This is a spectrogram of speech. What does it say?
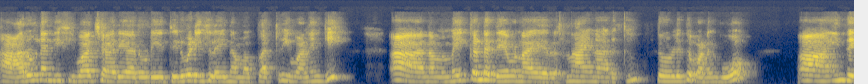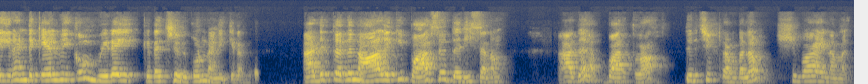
அருள்நந்தி சிவாச்சாரியாருடைய திருவடிகளை நம்ம பற்றி வணங்கி ஆஹ் நம்ம மெய்கண்ட தேவநாயர் நாயனாருக்கும் தொழுது வணங்குவோம். ஆஹ் இந்த இரண்டு கேள்விக்கும் விடை கிடைச்சிருக்கும்னு நினைக்கிறேன். அடுத்தது நாளைக்கு பாச தரிசனம் அத பார்க்கலாம். திருச்சி பிரம்பலம் சிவாய நமன்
